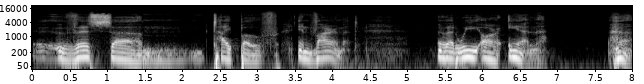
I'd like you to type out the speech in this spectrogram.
this um, type of environment that we are in, uh,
